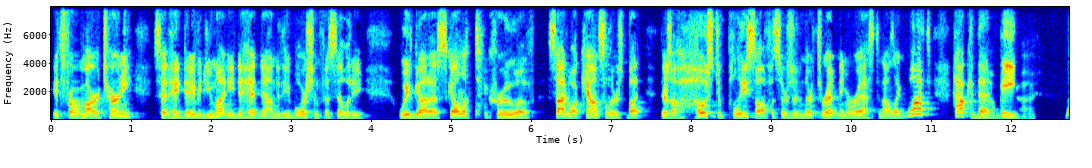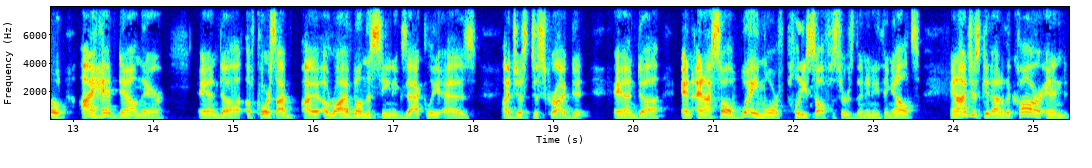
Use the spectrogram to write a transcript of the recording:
it's from our attorney. Said, "Hey, David, you might need to head down to the abortion facility. We've got a skeleton crew of sidewalk counselors, but there's a host of police officers and they're threatening arrest. And I was like, what? How could that oh be? So I head down there. And uh, of course, I, I arrived on the scene exactly as I just described it. And, uh, and, and I saw way more police officers than anything else. And I just get out of the car and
